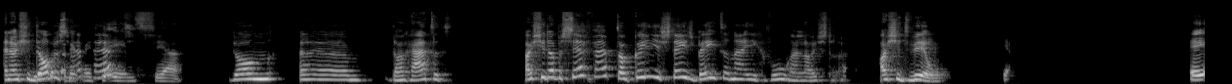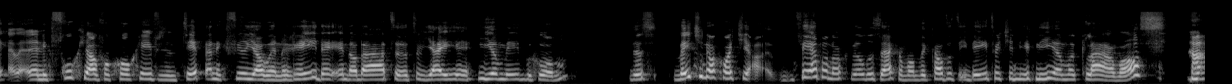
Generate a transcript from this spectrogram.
En als je dat besef hebt, eens, ja. dan, uh, dan gaat het. Als je dat besef hebt, dan kun je steeds beter naar je gevoel gaan luisteren. Als je het wil. Hey, en ik vroeg jou van, goh, geef eens een tip. En ik viel jou in de reden, inderdaad, eh, toen jij eh, hiermee begon. Dus weet je nog wat je eh, verder nog wilde zeggen? Want ik had het idee dat je niet, niet helemaal klaar was. Nou,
